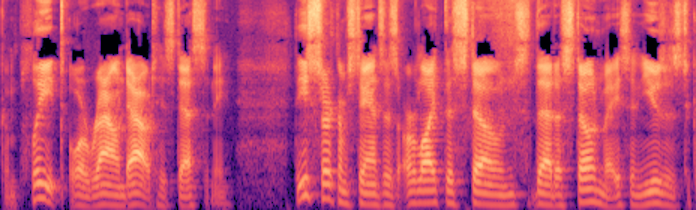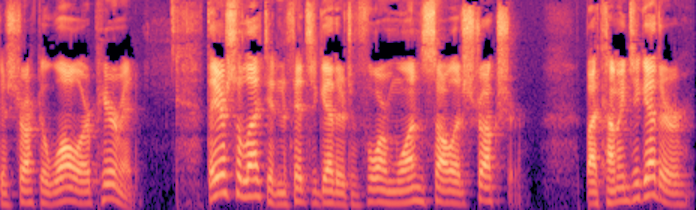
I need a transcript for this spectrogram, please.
complete or round out his destiny. These circumstances are like the stones that a stonemason uses to construct a wall or pyramid. They are selected and fit together to form one solid structure. By coming together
